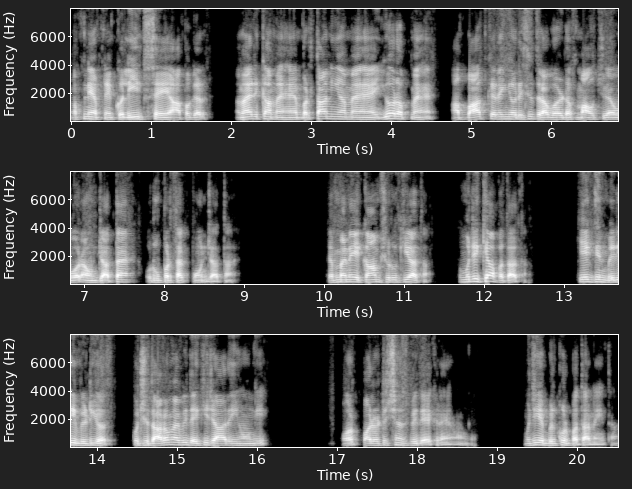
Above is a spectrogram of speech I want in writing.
अपने अपने कोलीग से, आप अगर अमेरिका में हैं, बरतानिया में हैं, यूरोप में हैं, आप बात करेंगे और इसी तरह वर्ड ऑफ़ माउथ जो है वो अराउंड जाता है और ऊपर तक पहुँच जाता है। जब मैंने ये काम शुरू किया था तो मुझे क्या पता था कि एक दिन मेरी वीडियोस कुछ इदारों में भी देखी जा रही होंगी और पॉलिटिशियंस भी देख रहे होंगे। मुझे ये बिल्कुल पता नहीं था।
